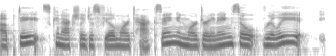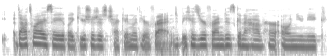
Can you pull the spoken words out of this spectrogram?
updates can actually just feel more taxing and more draining. So really that's why I say like you should just check in with your friend because your friend is going to have her own unique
